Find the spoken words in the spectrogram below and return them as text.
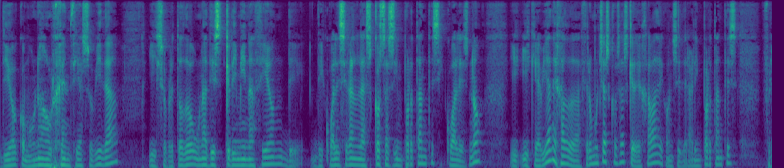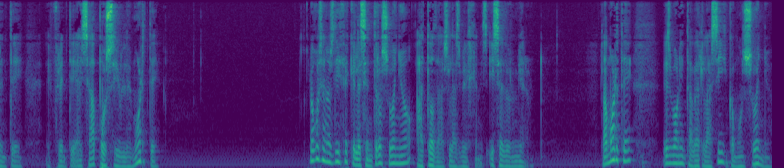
dio como una urgencia a su vida y sobre todo una discriminación de, de cuáles eran las cosas importantes y cuáles no, y, que había dejado de hacer muchas cosas que dejaba de considerar importantes frente, frente a esa posible muerte. Luego se nos dice que les entró sueño a todas las vírgenes y se durmieron. La muerte es bonita verla así, como un sueño.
